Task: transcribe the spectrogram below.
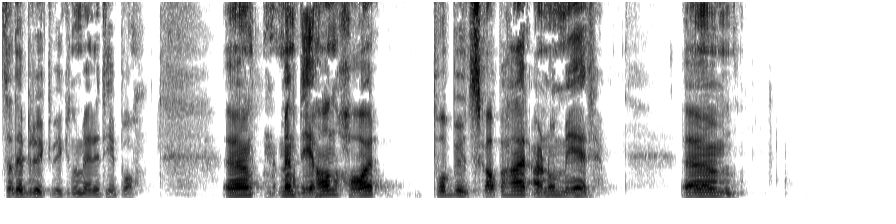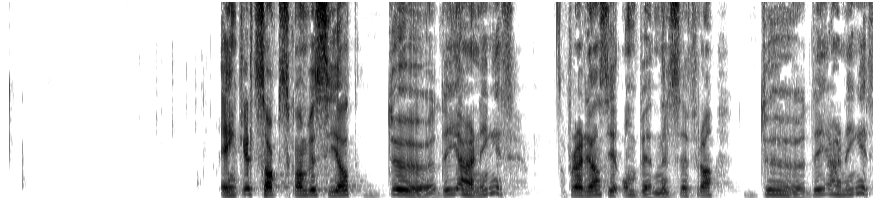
Så det bruker vi ikke noe mer tid på. Eh, men det han har på budskapet her, er noe mer. Eh, enkelt sagt kan vi si at døde gjerninger For det er det han sier omvendelse fra døde gjerninger.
